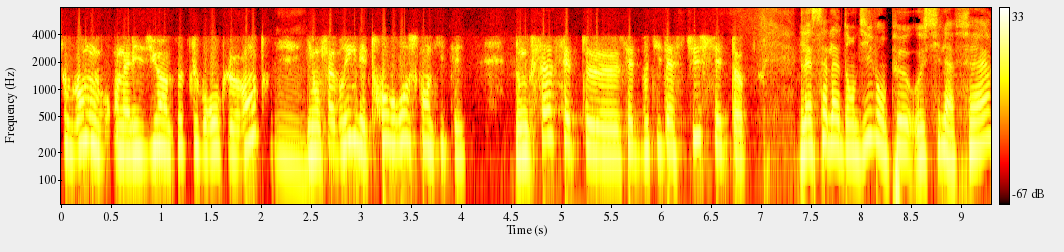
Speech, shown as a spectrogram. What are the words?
Souvent, on- on a les yeux un peu plus gros que le ventre et on fabrique des trop grosses quantités. Donc ça, cette, euh, cette petite astuce, c'est top. La salade d'endive, on peut aussi la faire.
